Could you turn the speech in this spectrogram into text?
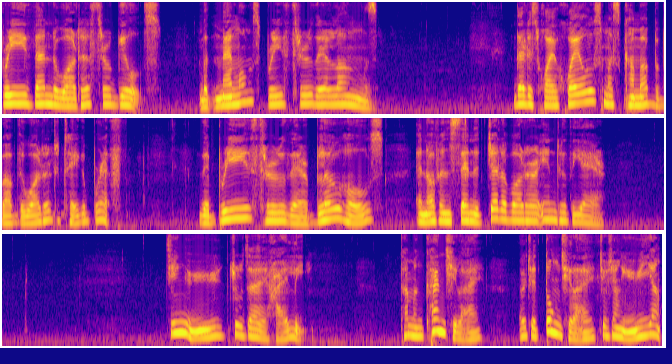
breathe underwater through gills, but mammals breathe through their lungs. That is why whales must come up above the water to take a breath. They breathe through their blowholes and often send a jet of water into the air. 鲸鱼住在海里，它们看起来，而且动起来就像鱼一样。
